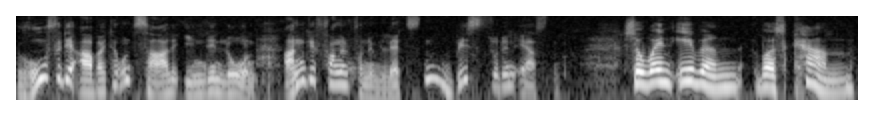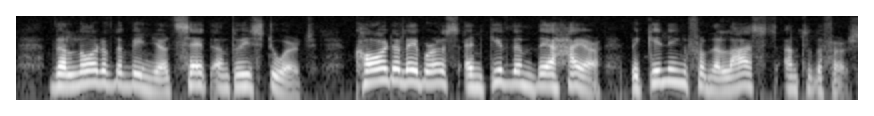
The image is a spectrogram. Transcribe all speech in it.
rufe die Arbeiter und zahle ihnen den Lohn, angefangen von dem letzten bis zu den ersten. So when even was come, the Lord of the vineyard said unto his steward, Call the laborers and give them their hire, beginning from the last unto the first.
